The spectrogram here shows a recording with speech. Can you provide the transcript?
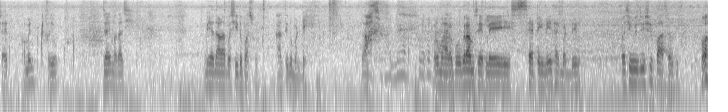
શેર કોમેન્ટ કરજો. જય માતાજી. બે દાડા પછી તો પાછું આરતીનો બર્થડે પણ મારો પ્રોગ્રામ છે એટલે સેટિંગ નહીં થાય બર્થડે પછી ઉજવીશું પાછળથી. હો?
